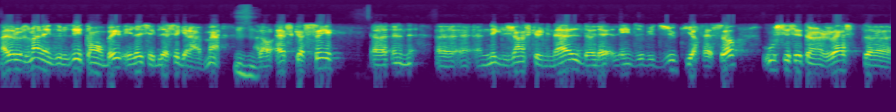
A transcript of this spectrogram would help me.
Malheureusement, l'individu est tombé et là, il s'est blessé gravement. Mhm. Alors, est-ce que c'est euh, une, euh, une, négligence criminelle de l'individu qui a fait ça ou si c'est un geste euh,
